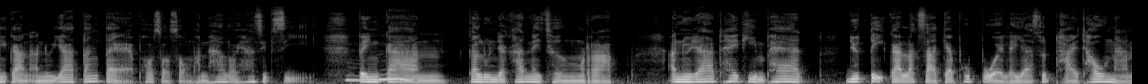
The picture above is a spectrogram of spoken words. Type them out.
มีการอนุญาตตั้งแต่พศ 2554 เป็นการการุญยฆาตในเชิงรับ อนุญาตให้ทีมแพทย์ ยุติการรักษาแก่ผู้ป่วยระยะสุดท้ายเท่านั้น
